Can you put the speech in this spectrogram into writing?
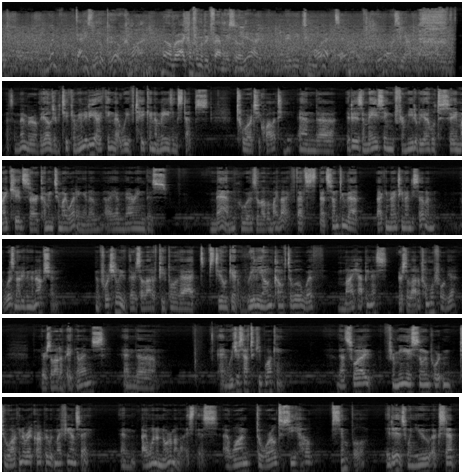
what? Daddy's little girl. Come on. No, but I come from a big family, so yeah, maybe two more. I'd say. We'll see what happens. As a member of the LGBT community, I think that we've taken amazing steps towards equality. And uh, it is amazing for me to be able to say my kids are coming to my wedding and I'm, I am marrying this man who is the love of my life. That's, that's something that back in 1997 was not even an option. Unfortunately, there's a lot of people that still get really uncomfortable with my happiness. There's a lot of homophobia. There's a lot of ignorance. And, uh, and we just have to keep walking. That's why, for me, it's so important to walk in the red carpet with my fiance. And I want to normalize this. I want the world to see how simple it is when you accept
